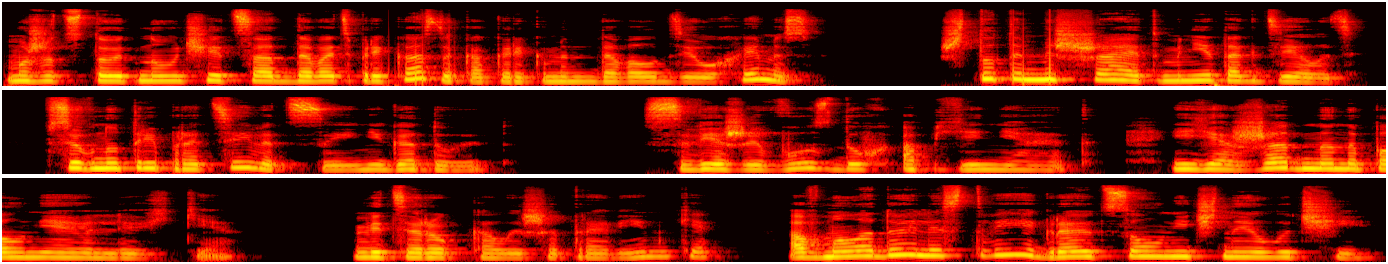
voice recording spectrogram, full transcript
Может, стоит научиться отдавать приказы, как рекомендовал Дио Хэмис? Что-то мешает мне так делать, все внутри противится и негодует. Свежий воздух опьяняет, и я жадно наполняю легкие. Ветерок колышет травинки, а в молодой листве играют солнечные лучи.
